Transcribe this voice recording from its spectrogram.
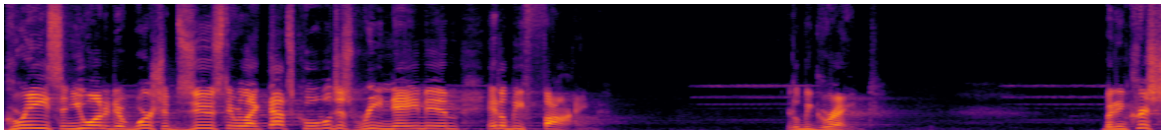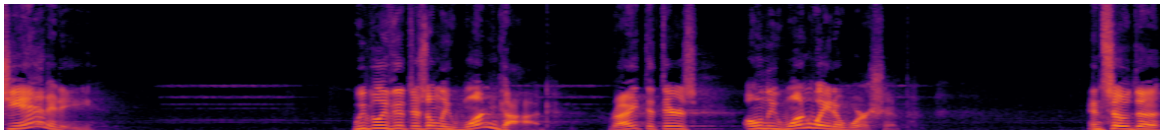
Greece and you wanted to worship Zeus, they were like, that's cool, we'll just rename him, it'll be fine. It'll be great. But in Christianity, we believe that there's only one God, right? That there's only one way to worship. And so the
